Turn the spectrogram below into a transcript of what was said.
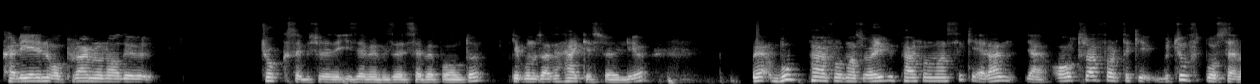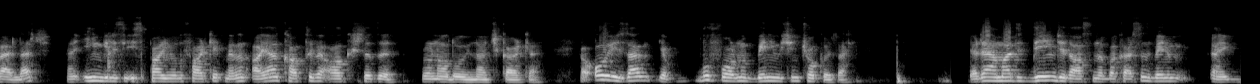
kariyerini o Prime Ronaldo'yu çok kısa bir sürede izlememize sebep oldu. Ki bunu zaten herkes söylüyor. Ve bu performans öyle bir performansı ki Eren yani Old Trafford'daki bütün futbol severler hani İngiliz'i İspanyolu fark etmeden ayağa kalktı ve alkışladı Ronaldo oyundan çıkarken. Ya o yüzden ya bu formu benim için çok özel. Ya Real Madrid deyince de aslında bakarsınız benim yani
